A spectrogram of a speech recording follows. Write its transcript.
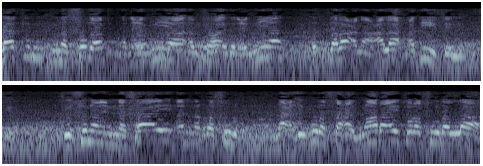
لكن من الصدف العلمية الفوائد العلمية اطلعنا على حديث في سنن النسائي أن الرسول يقول الصحابي ما رأيت رسول الله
